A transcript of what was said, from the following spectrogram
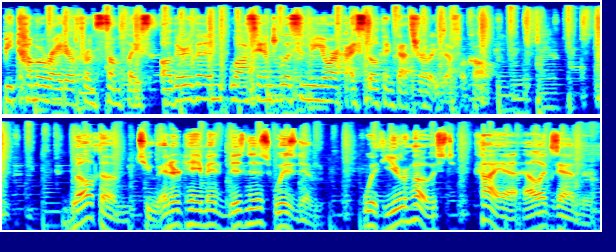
become a writer from someplace other than Los Angeles and New York, I still think that's really difficult. Welcome to Entertainment Business Wisdom with your host, Kaia Alexander.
